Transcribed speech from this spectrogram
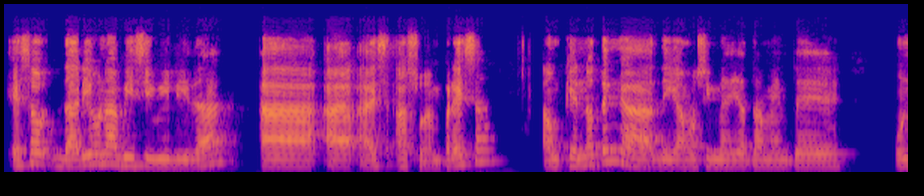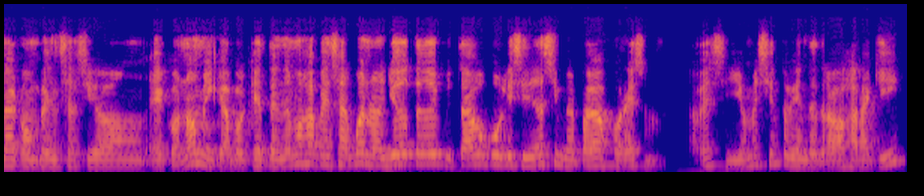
eso daría una visibilidad a, su empresa, aunque no tenga, digamos, inmediatamente una compensación económica, porque tendemos a pensar, bueno, yo te doy, te hago publicidad si me pagas por eso. A ver, si yo me siento bien de trabajar aquí,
